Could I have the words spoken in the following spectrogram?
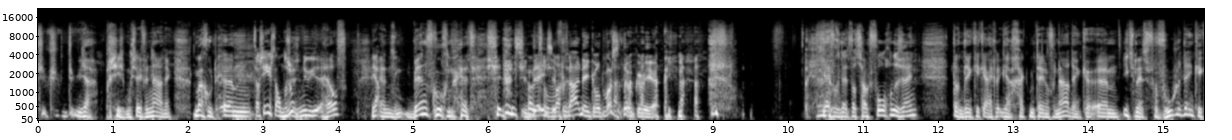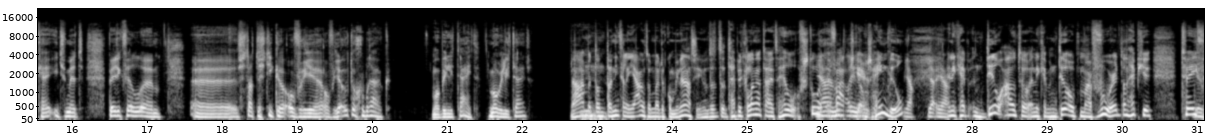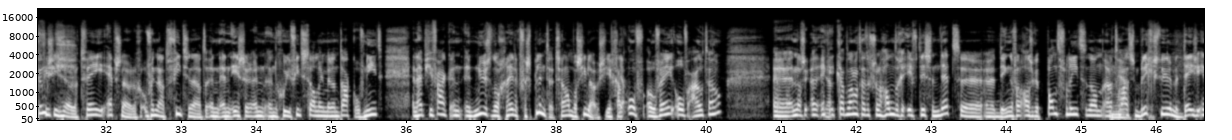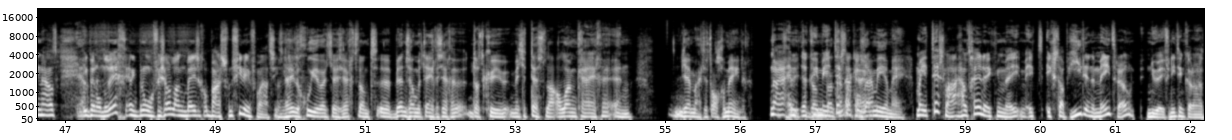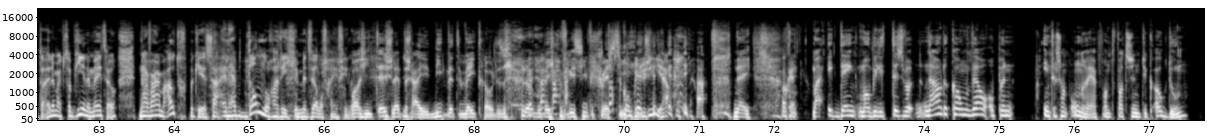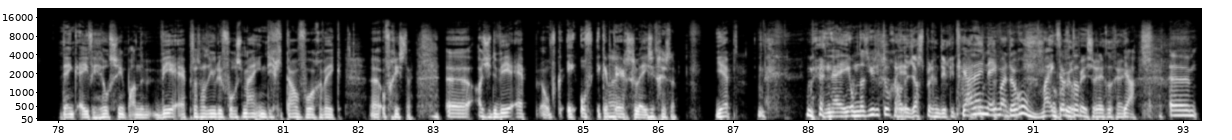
ja, precies. Ik moest even nadenken. Maar goed. ehm, Het was eerst dus andersom. Helft. Ja. En Ben vroeg net... Te lachen. nadenken, wat was het ook alweer? Jij vroeg net, wat zou het volgende zijn? Dan denk ik eigenlijk, ja, ga ik meteen over nadenken. Ehm, iets met vervoer, denk ik. Hè? Iets met, weet ik veel, ehm, eh, statistieken over je, over je autogebruik. Mobiliteit. Mobiliteit. Nou, maar dan, dan niet alleen je auto, maar de combinatie. Want dat, dat heb ik lange tijd heel stoer Ja, ervaren als ik ergens auto. heen wil. Ja, ja, ja. En ik heb een deelauto en ik heb een deel openbaar vervoer. Dan heb je twee Deel functies fiets. nodig, twee apps nodig. Of inderdaad fiets inderdaad. En, en is er een, een goede fietsstalling met een dak of niet? En dan heb je vaak, een, en nu is het nog redelijk versplinterd. Het zijn allemaal silo's. Je gaat of OV of auto. Eh, en als ik, ik, ik had lange tijd ook zo'n handige if this and that eh, eh, dingen. Van als ik het pand verliet, dan automatisch een berichtje sturen met deze inhoud. Ik ben onderweg en ik ben ongeveer zo lang bezig op basis van de fileinformatie. Dat is een hele goeie wat jij zegt. Want eh, Ben zou meteen zeggen, dat kun je met je Tesla al lang krijgen. En jij maakt het algemener. Nou ja, en dan kun je met je dan Tesla daar meer mee. Maar je Tesla houdt geen rekening mee. Ik, ik stap hier in de metro, nu even niet in coronatijden, maar ik stap hier in de metro naar waar mijn auto geparkeerd staat en heb dan nog een ritje met wel of geen file. Maar als je een Tesla hebt, dan ga je niet met de metro. Dat is ook een beetje een principe kwestie. Dat is de conclusie, ja. Ja, nee. Oké. Maar ik denk mobiliteit. Nou, er komen we wel op een interessant onderwerp. Want wat ze natuurlijk ook doen. Denk even heel simpel aan de weer-app. Dat hadden jullie volgens mij in digitaal vorige week. eh, of gisteren. Eh, als je de weer-app. Of, of ik heb het ergens gelezen. Niet gisteren. Je hebt. Nee. omdat jullie toch. Hadden Jasper in digitaal. Ja, nee, nee, maar daarom. Maar ik dacht Europese dat, regelgeving. Ja. Ehm,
